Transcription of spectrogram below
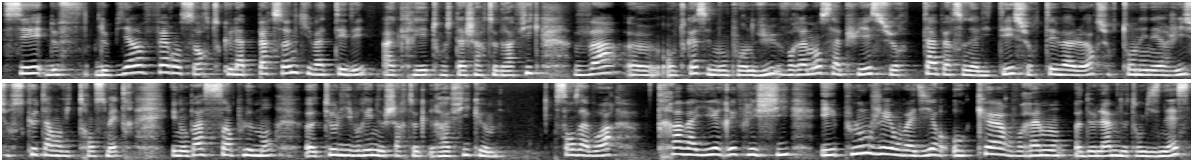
c'est de, bien faire en sorte que la personne qui va t'aider à créer ton, ta charte graphique va, euh, en tout cas c'est mon point de vue, vraiment s'appuyer sur ta personnalité, sur tes valeurs, sur ton énergie, sur ce que tu as envie de transmettre, et non pas simplement euh, te livrer une charte graphique sans avoir travailler, réfléchi et plonger, on va dire, au cœur vraiment de l'âme de ton business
